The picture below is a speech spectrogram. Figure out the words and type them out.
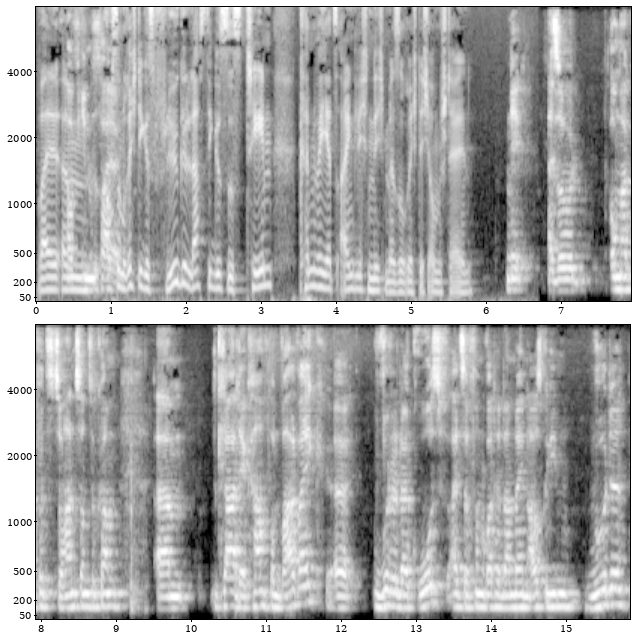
weil ähm, auf, auf so ein richtiges flügellastiges System können wir jetzt eigentlich nicht mehr so richtig umstellen. Nee, also um mal kurz zu Hanson zu kommen. Ähm, klar, der kam von Walwijk, äh, wurde da groß, als er von Rotterdam dahin ausgeliehen wurde,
